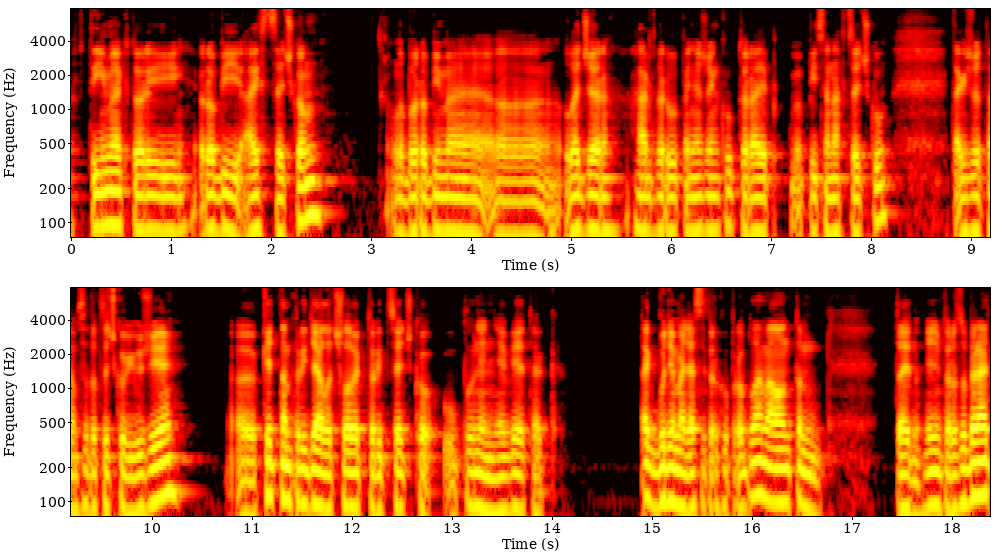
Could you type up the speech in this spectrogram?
v týme, ktorý robí aj s C, lebo robíme uh, Ledger hardwareovú peňaženku, ktorá je písaná v C, takže tam sa to C využije. Uh, keď tam príde ale človek, ktorý C úplne nevie, tak, tak bude mať asi trochu problém a on tam, to je jedno, nejdem to rozoberať,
